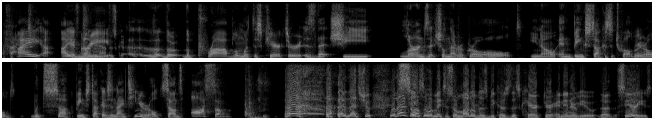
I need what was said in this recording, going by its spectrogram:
effect. I I agree. half as good. Uh, the, the the problem with this character is that she learns that she'll never grow old, you know, and being stuck as a 12 year old would suck. Being stuck as a 19 year old sounds awesome. that's true. Well, that's See- also what makes it so muddled is because this character in interview, the, the series,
